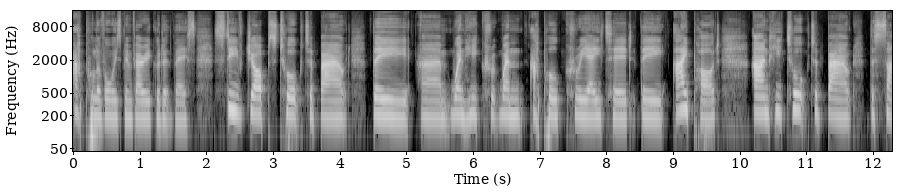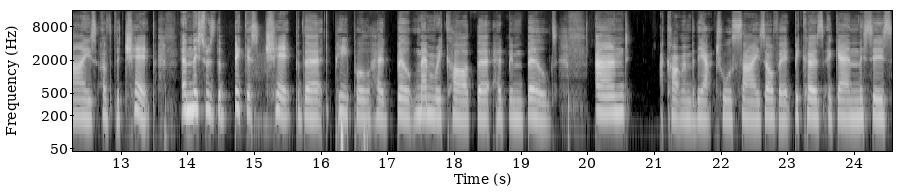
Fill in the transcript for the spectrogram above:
Apple have always been very good at this. Steve Jobs talked about the um, when he when Apple created the iPod, and he talked about the size of the chip, and this was the biggest chip that people had built, memory card that had been built, and I can't remember the actual size of it because, again, this is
